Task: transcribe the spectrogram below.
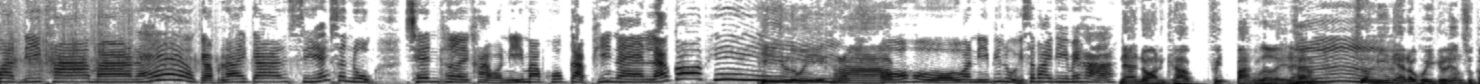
วัสดีค่ะ มาแล้วกับรายการเสียงสนุก เช่นเคยค่ะ วันนี้มาพบกับพี่แนนแล้วก็พี่ พี่หลุยครับ โอ้โห วันนี้พี่หลุยสบายดีไหมคะ แน่นอนครับ ฟิตปังเลยนะครับอืม ช่วงนี้เนี่ยเราคุยกันเรื่องสุข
